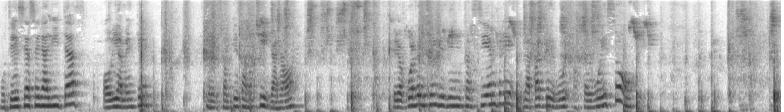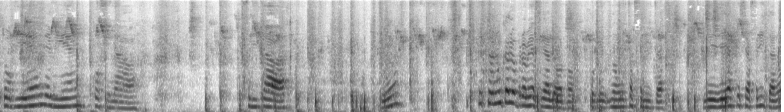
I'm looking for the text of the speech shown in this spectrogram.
Ustedes se hacen alitas, obviamente eh, son piezas más chicas, ¿no? Pero acuérdense que tiene que estar siempre la parte hasta el hueso. Esto bien de bien cocinada. Fritada. ¿Bien? Esto nunca lo probé así al horno, porque me gusta fritas. La idea es que sea frita, ¿no?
